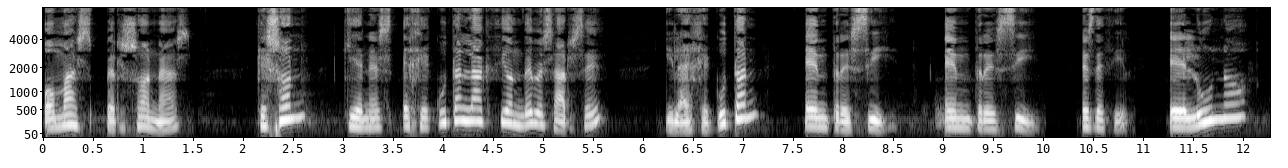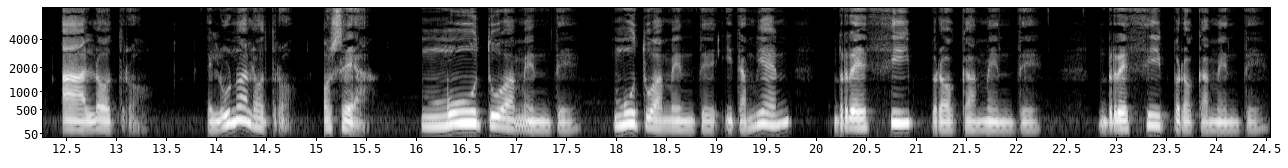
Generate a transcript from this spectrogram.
o más personas que son quienes ejecutan la acción de besarse y la ejecutan entre sí, entre sí, es decir, el uno al otro, el uno al otro, o sea, mutuamente, mutuamente y también recíprocamente, recíprocamente.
